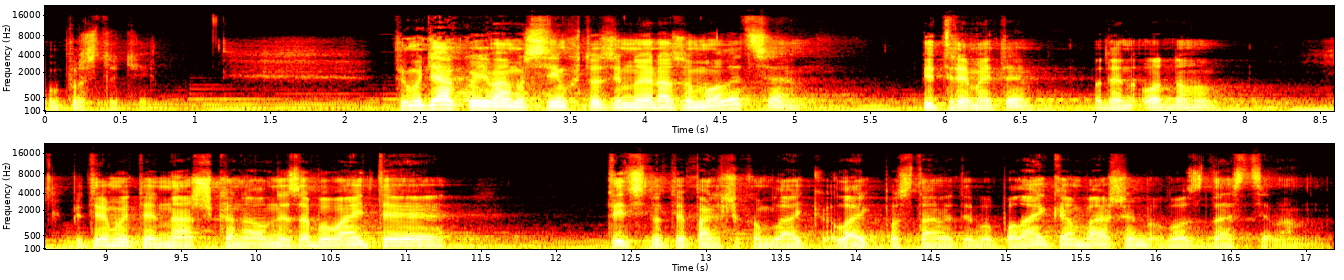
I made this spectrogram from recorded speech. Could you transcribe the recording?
У простоті. Тому дякую вам усім, хто зі мною разом молиться. Підтримайте один одного, підтримуйте наш канал. Не забувайте тицнути пальчиком лайк, лайк поставити, бо по лайкам вашим воздасться вам.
